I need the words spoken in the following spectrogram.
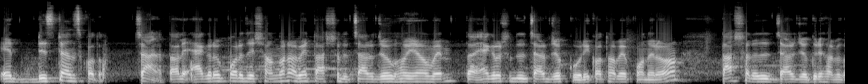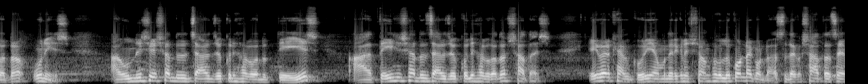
এর ডিস্টেন্স কত? চার। তাহলে এগারোর পরে যে সংখ্যাটা হবে, তার সাথে চার যোগ হয়ে হবে। তা এগারোর সাথে চার যোগ করি, কত হবে? পনেরো। তার সাথে যদি চার যোগ করি, হবে কত? উনিশ। আর উনিশের সাথে যদি চার যোগ করি, হবে কত? তেইশ। আর তেইশের সাথে চার যোগ করলে হবে কত? সাতাশ। এবার খেয়াল করি, আমাদের এখানে সংখ্যাগুলো কোনটা কোনটা আছে? দেখো, সাত আছে,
